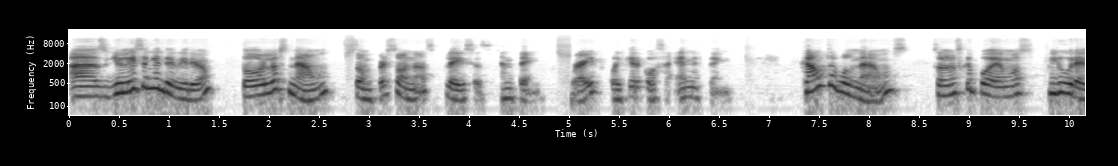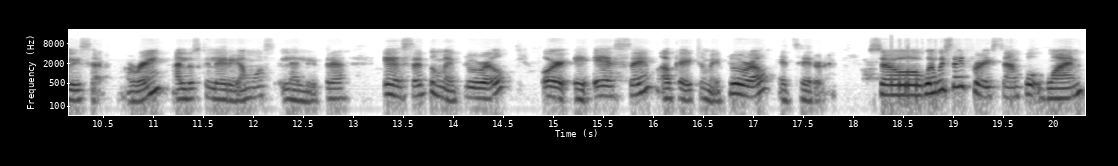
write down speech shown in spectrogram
As you listen in the video, todos los nouns son personas, places, and things, right? Cualquier cosa, anything. Countable nouns son los que podemos pluralizar, all right? A los que le agregamos la letra S to make plural, or ES, okay, to make plural, etc. So when we say, for example, one,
